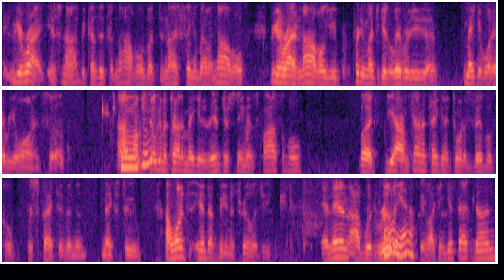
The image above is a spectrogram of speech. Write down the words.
you're right. It's not because it's a novel. But the nice thing about a novel, if you're going to write a novel, you pretty much get liberty to make it whatever you want. So um, mm-hmm. I'm still going to try to make it as interesting as possible. But yeah, I'm kind of taking it toward a biblical perspective in the next two. I want it to end up being a trilogy. And then I would really, oh, yeah. if I can get that done,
